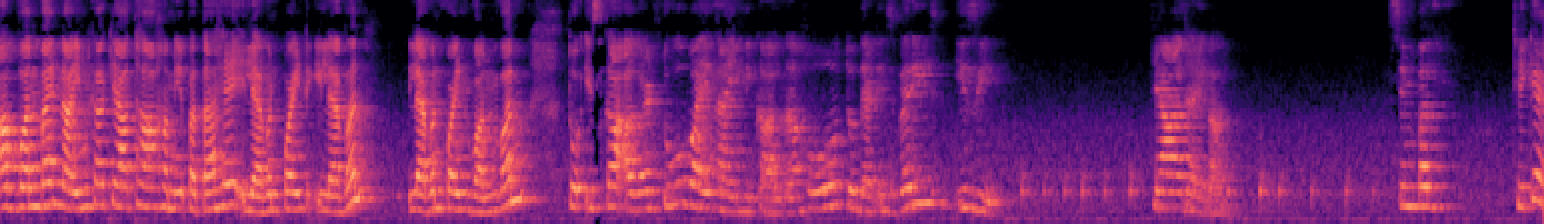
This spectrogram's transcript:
अब वन बाय नाइन का क्या था? हमें पता है eleven point eleven eleven point one one तो इसका अगर टू बाई नाइन निकालना हो तो दैट इज़ वेरी इजी क्या आ जाएगा? सिंपल ठीक है?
